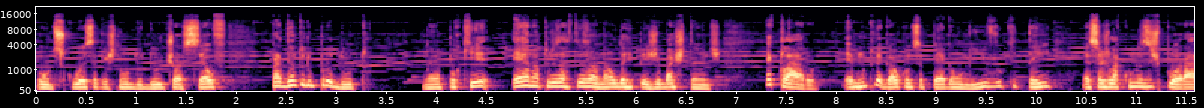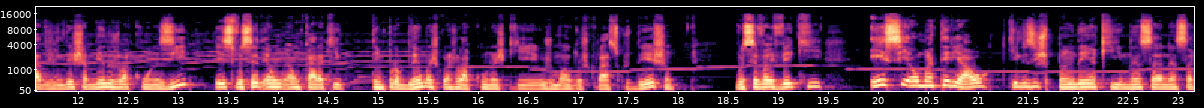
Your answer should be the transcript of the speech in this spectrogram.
old school, essa questão do do it yourself para dentro do produto, né? Porque é a natureza artesanal do RPG bastante. É claro, é muito legal quando você pega um livro que tem essas lacunas exploradas, ele deixa menos lacunas. E, e se você é um, é um cara que tem problemas com as lacunas que os módulos clássicos deixam, você vai ver que esse é o material que eles expandem aqui nessa, nessa,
